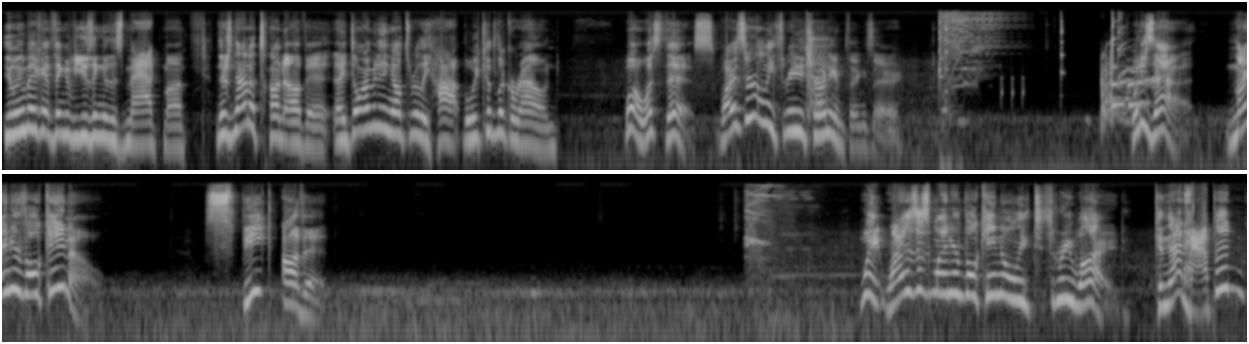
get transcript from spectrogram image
The only way I can think of using is magma. There's not a ton of it. I don't have anything else really hot, but we could look around. Whoa, what's this? Why is there only three neutronium things there? What is that? Minor volcano. Speak of it. Wait, why is this minor volcano only three wide? Can that happen?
